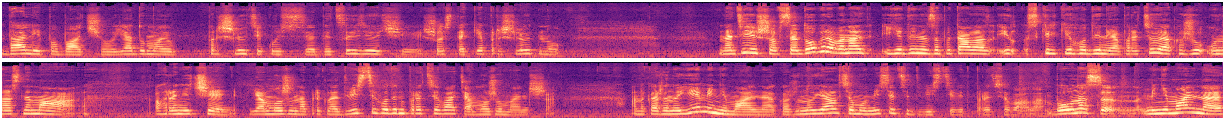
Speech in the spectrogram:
далі побачу. Я думаю, пришлють якусь децизію чи щось таке пришлють. Ну, Надію, що все добре. Вона єдине запитала, скільки годин я працюю. Я кажу, у нас нема ограничень. Я можу, наприклад, 200 годин працювати, а можу менше. Вона каже: ну є мінімальна. Я кажу, ну я в цьому місяці 200 відпрацювала. Бо у нас е, мінімальна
